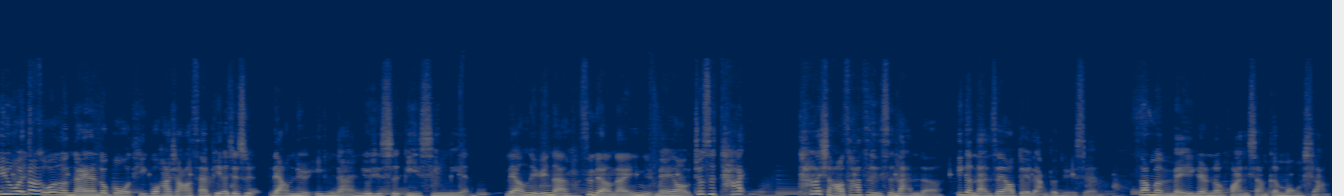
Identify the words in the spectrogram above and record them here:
因为所有的男人都跟我提过他想要三 P，而且是两女一男，尤其是异性恋，两女一男不是两男一女，没有，就是他他想要他自己是男的，一个男生要对两个女生，他们每一个人的幻想跟梦想，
